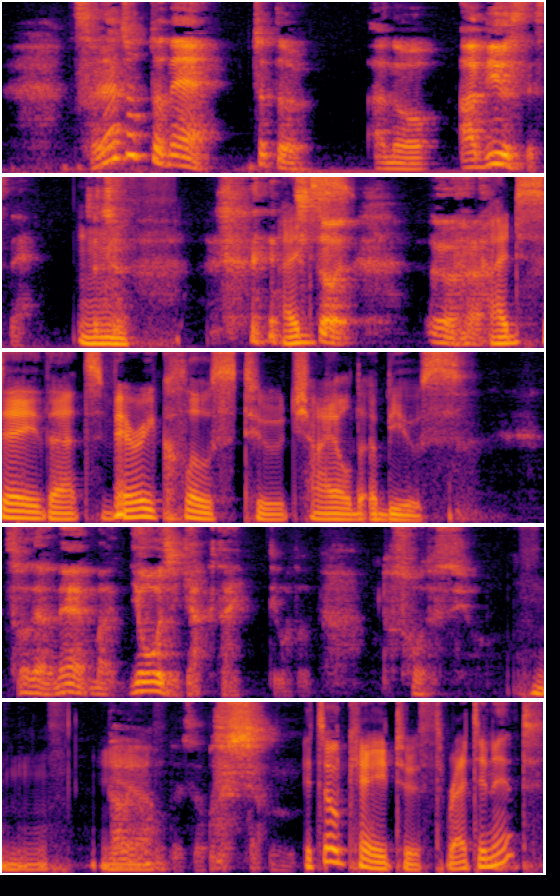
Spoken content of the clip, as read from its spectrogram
それはちょっとね、ちょっと、あの、アビュースですね。ちょっと、 I'd, ちょっと、うん、 I'd say that's very close to child abuse. そうだよね。まあ、幼児虐待っていうこと。そうですよ。ダメな Yeah. ことですよ、脅しちゃう。うん It's okay to threaten it,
